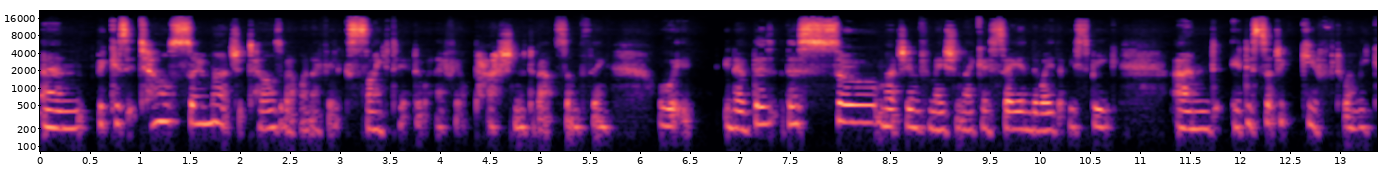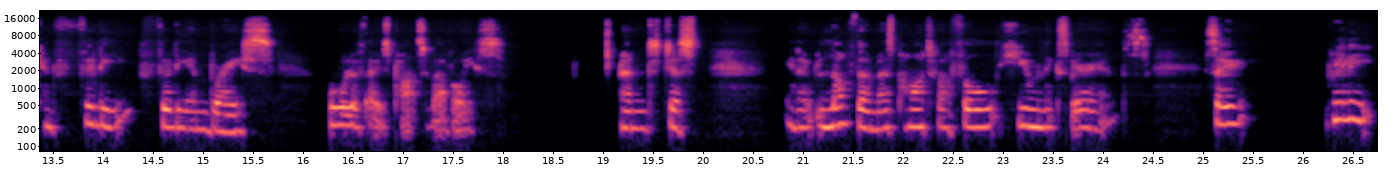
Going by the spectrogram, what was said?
And because it tells so much, it tells about when I feel excited or when I feel passionate about something, or it, you know, there's there's so much information, like I say, in the way that we speak, and it is such a gift when we can fully, fully embrace all of those parts of our voice, and just you know, love them as part of our full human experience. So, really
